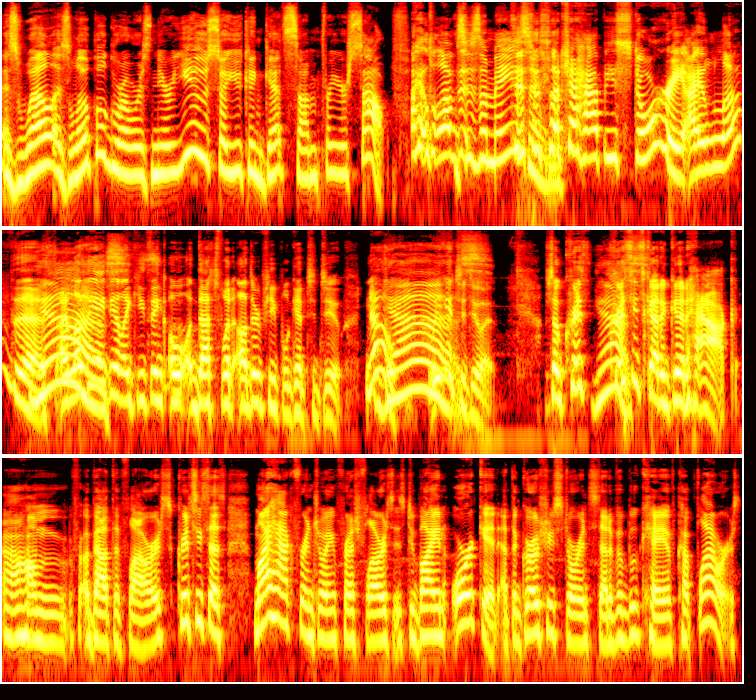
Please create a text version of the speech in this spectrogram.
as well as local growers near you so you can get some for yourself. I love this. This is amazing. This is such a happy story. I love this. Yes. I love the idea. Like you think, oh, that's what other people get to do. No, yes. we get to do it. So Chris, yes. Chrissy's got a good hack um, about the flowers. Chrissy says, my hack for enjoying fresh flowers is to buy an orchid at the grocery store instead of a bouquet of cut flowers.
